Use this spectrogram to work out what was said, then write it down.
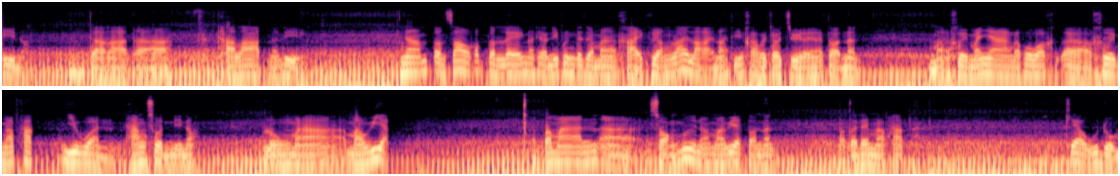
นี่เนาะตลาดอาทาราดนั่นเอง ยามตอนเศร้ากับตอนแรงนะแถวนี้เพิ่งก็จะมาขายเครื่องหลายๆนะที่ข้าพเจ้าเจอเลยนะตอนนั้นมาเคยมายางนะเพราะว่าเอ่อเคยมาพักยวนทางส่วนนี้เนาะลงมามาเวียก ประมาณอาสองมื้อเนาะมาเวียกตอนนั้นแล้วก็ได้มาพัก แก้วอุดม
